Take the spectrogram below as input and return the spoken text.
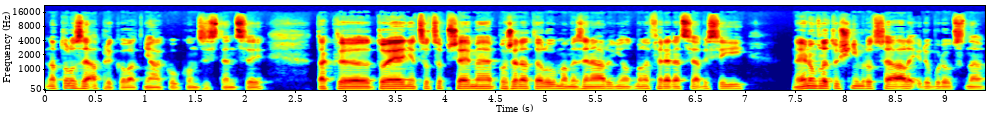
na to lze aplikovat nějakou konzistenci, tak eh, to je něco, co přejeme pořadatelům a Mezinárodní odmale federace, aby se jí nejenom v letošním roce, ale i do budoucna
